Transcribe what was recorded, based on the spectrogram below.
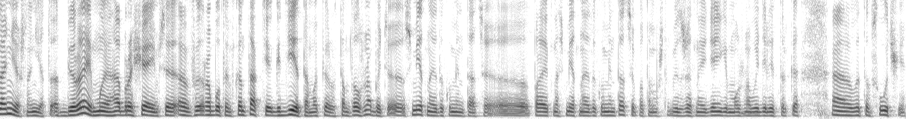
Конечно, нет. Отбираем, мы обращаемся, э, работаем в ВКонтакте, где там, во-первых, там должна быть э, сметная документация, э, проектно-сметная документация, потому что бюджетные деньги можно выделить только в этом случае.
